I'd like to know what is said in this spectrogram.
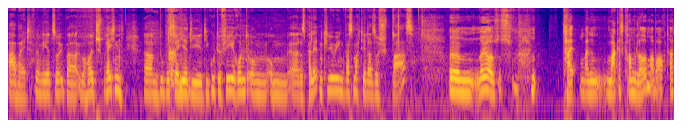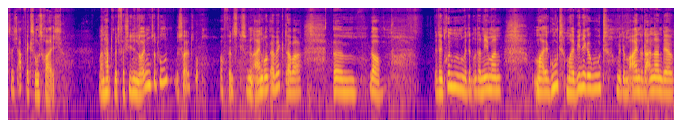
Arbeit, wenn wir jetzt so über, über Holz sprechen? Ähm, du bist ja hier die, die gute Fee rund um, um äh, das Palettenclearing. Was macht dir da so Spaß? Ähm, naja, es ist, man mag es kaum glauben, aber auch tatsächlich abwechslungsreich. Man hat mit verschiedenen Leuten zu tun, ist halt so, auch wenn es nicht so den Eindruck erweckt, aber ähm, ja, mit den Kunden, mit den Unternehmern, mal gut, mal weniger gut, mit dem einen oder anderen, der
